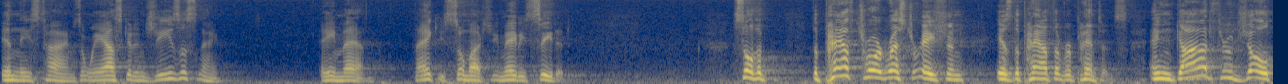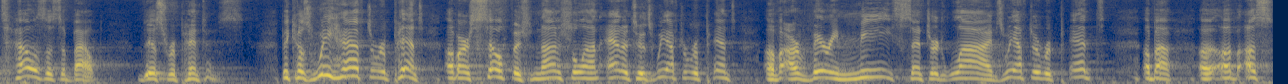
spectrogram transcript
in these times. And we ask it in Jesus' name. Amen. Thank you so much. You may be seated. So, the, the path toward restoration is the path of repentance. And God, through Joel, tells us about this repentance. Because we have to repent of our selfish, nonchalant attitudes. We have to repent of our very me centered lives. We have to repent about uh, of us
